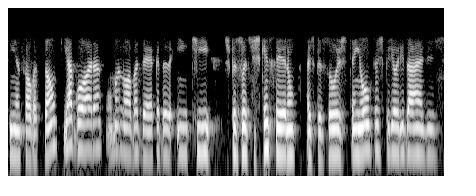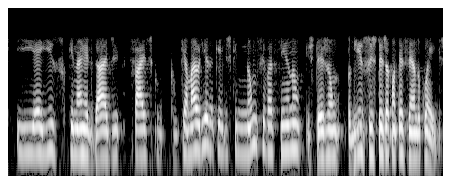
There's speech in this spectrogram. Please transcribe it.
sim a salvação. E agora, uma nova década em que as pessoas se esqueceram, as pessoas têm outras prioridades, e é isso que, na realidade, faz com, que a maioria daqueles que não se vacinam estejam isso esteja acontecendo com eles.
